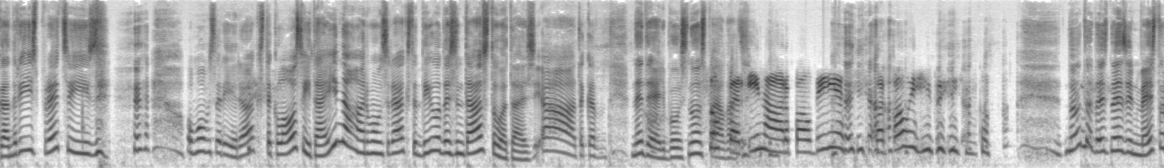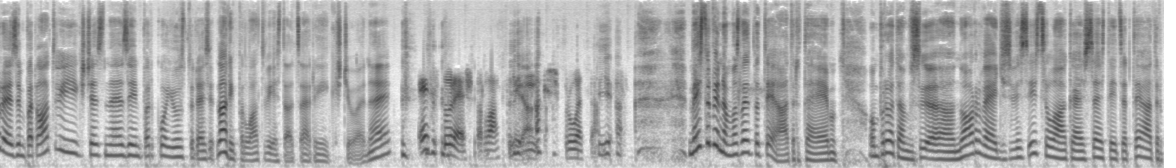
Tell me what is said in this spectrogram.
gandrīz precīzi. un mums arī raksta klausītāja Ināra, mums raksta 28. Jā, tā kā nedēļa būs nospēlēta. Super, Ināra, paldies par palīdzību. Nu, tad es nezinu, mēs turēsim par latvīkšķi, es nezinu, par ko jūs turēsiet. Nu, arī par Latvijas tā ceru īkšķi, vai ne? es turēšu par latvīkšķi, protams. Jā. Mēs turpinām mazliet par teātra tēmu. Un, protams, Norvēģis visizcilākais saistīts ar teātra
